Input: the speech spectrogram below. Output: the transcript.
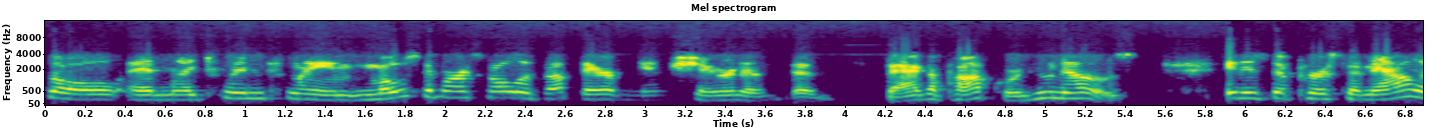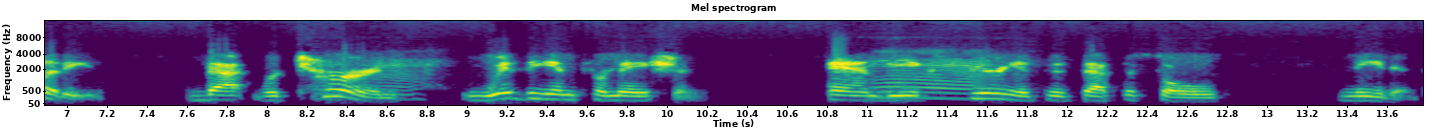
soul and my twin flame, most of our soul is up there sharing a, a bag of popcorn. Who knows? It is the personalities that return Mhm. with the information and the Mm. experiences that the soul needed.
